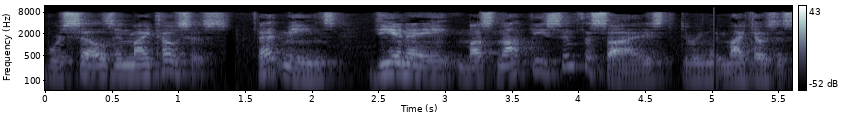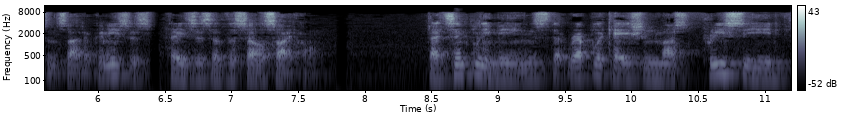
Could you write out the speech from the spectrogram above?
were cells in mitosis. That means DNA must not be synthesized during the mitosis and cytokinesis phases of the cell cycle. That simply means that replication must precede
